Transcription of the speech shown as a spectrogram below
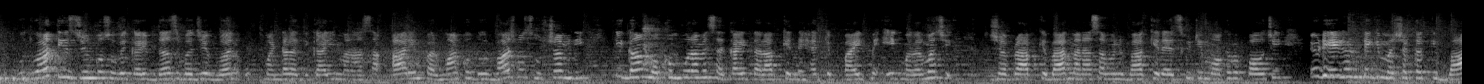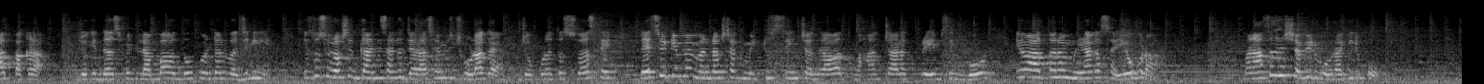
बुधवार 30 जून को सुबह करीब 10 बजे वन उपमंडल अधिकारी मनासा आर एम परमार को दूरभाष पर सूचना मिली कि गाँव मोखमपुरा में सरकारी तालाब के नहर के पाइप में एक मगरमच्छ है सूचना प्राप्त के बाद मनासा वन विभाग की रेस्क्यू टीम मौके पर पहुँची। एवं डेढ़ घंटे की मशक्कत के बाद पकड़ा, जो कि 10 फीट लंबा और दो क्विंटल वजनी है। जिसको सुरक्षित गांधी सागर जलाशय में छोड़ा गया, जो पूर्णतः स्वस्थ है। रेस्क्यू टीम में वनरक्षक मिट्टू सिंह चंद्रावत, वाहन चालक प्रेम सिंह गोड़ एवं आत्माराम मीणा का सहयोग रहा। मनासा ऐसी शबीर बोरा की रिपोर्ट।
